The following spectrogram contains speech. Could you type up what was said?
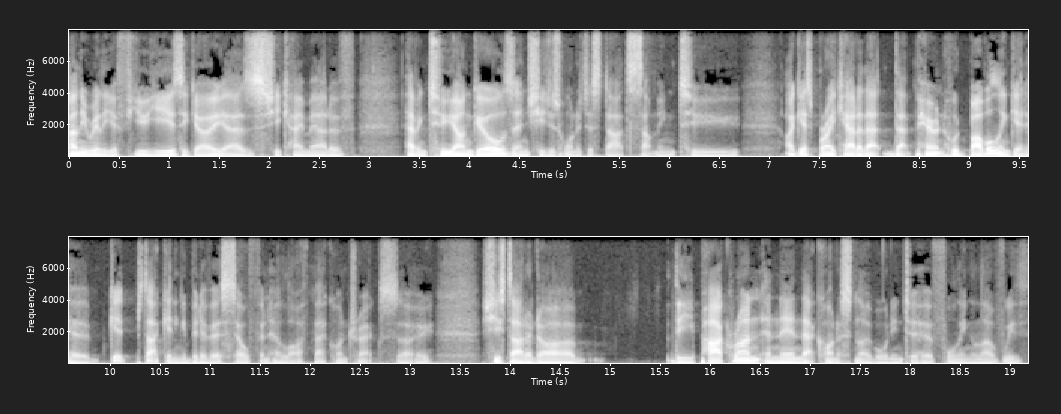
only really a few years ago as she came out of having two young girls, and she just wanted to start something to I guess break out of that, that parenthood bubble and get her get start getting a bit of herself and her life back on track. So she started uh, the park run, and then that kind of snowballed into her falling in love with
